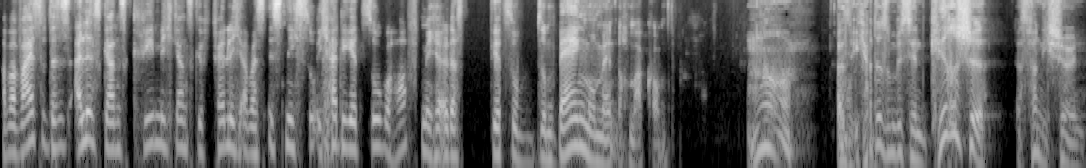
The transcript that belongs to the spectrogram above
Aber weißt du, das ist alles ganz cremig, ganz gefällig, aber es ist nicht so, ich hatte jetzt so gehofft, Michael, dass jetzt so, so ein Bang-Moment nochmal kommt. Ja, Also ich hatte so ein bisschen Kirsche. Das fand ich schön.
